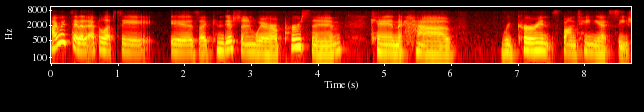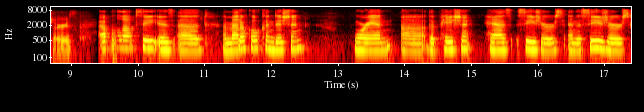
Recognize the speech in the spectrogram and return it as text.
I would say that epilepsy is a condition where a person can have recurrent spontaneous seizures. Epilepsy is a, a medical condition wherein uh, the patient has seizures, and the seizures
